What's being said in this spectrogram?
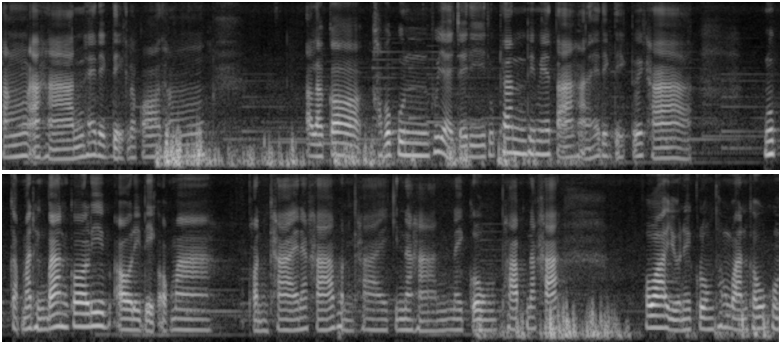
ทั้งอาหารให้เด็กๆ แล้วก็ทั้งแล้วก็ขอบพระคุณผู้ใหญ่ใจดีทุกท่านที่เมตตาอาหารให้เด็ก ๆ ด้วยค่ะนุกกลับมาถึงบ้านก็รีบเอาเด็กๆออกมาผ่อนคลายนะคะ ผ่อนคลายกินอาหารในกรงพับนะคะ เพราะว่าอยู่ในกรงทั้งวันเขาคง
